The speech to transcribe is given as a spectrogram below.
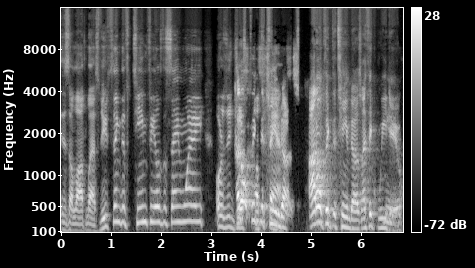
is a lot less. Do you think the team feels the same way, or is it just? I don't think the fans? team does. I don't think the team does. I think we yeah. do.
